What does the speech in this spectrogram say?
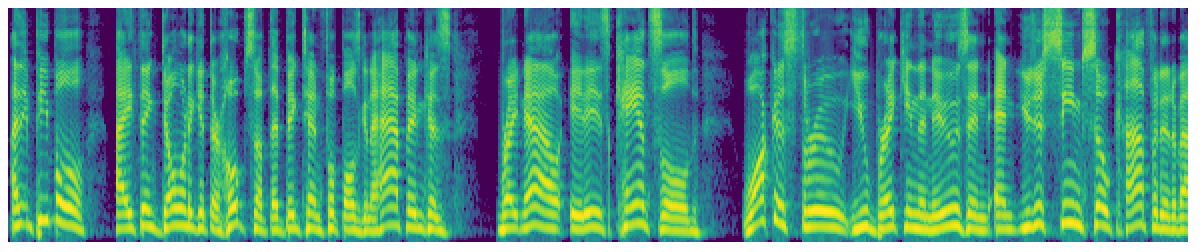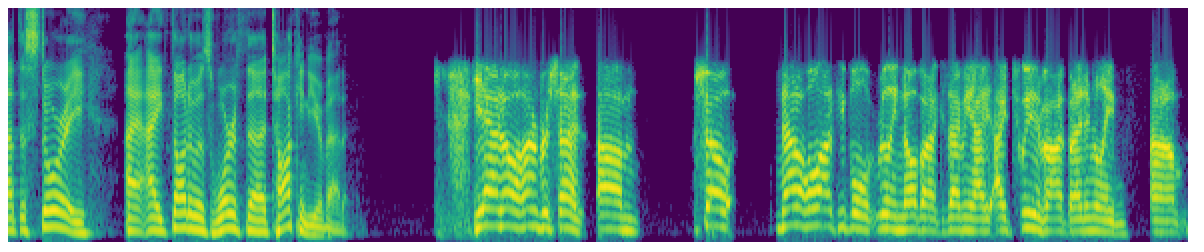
I think people, I think, don't want to get their hopes up that Big Ten football is going to happen because right now it is canceled. Walk us through you breaking the news, and and you just seem so confident about the story. I, I thought it was worth uh, talking to you about it. Yeah, no, 100%. Um, so not a whole lot of people really know about it because I mean, I, I tweeted about it, but I didn't really. Um,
